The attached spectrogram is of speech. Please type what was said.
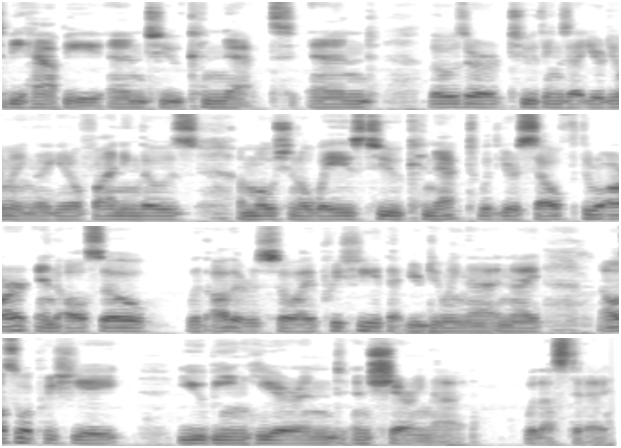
to be happy and to connect. And those are two things that you're doing like you know finding those emotional ways to connect with yourself through art and also with others. So i appreciate that you're doing that. And i also appreciate you being here and and sharing that with us today.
